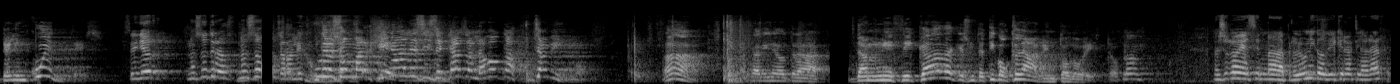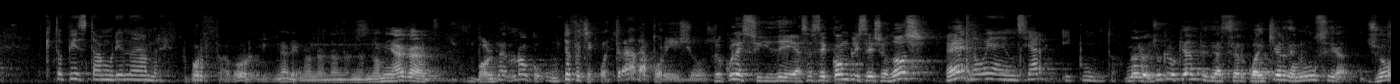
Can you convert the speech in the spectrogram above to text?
delincuentes. Señor, nosotros no somos. Ustedes son marginales y se callan la boca ya mismo. Ah, acá viene otra damnificada que es un testigo clave en todo esto. No, no, yo no voy a decir nada, pero lo único que quiero aclarar es que estos pies estaban muriendo de hambre. Por favor, Linares, no, no, no, no, no me haga volver loco. Usted fue secuestrada por ellos. ¿Pero cuál es su idea? ¿Se hace cómplice ellos dos? ¿Eh? No voy a denunciar y punto. No, no, yo creo que antes de hacer cualquier denuncia, yo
